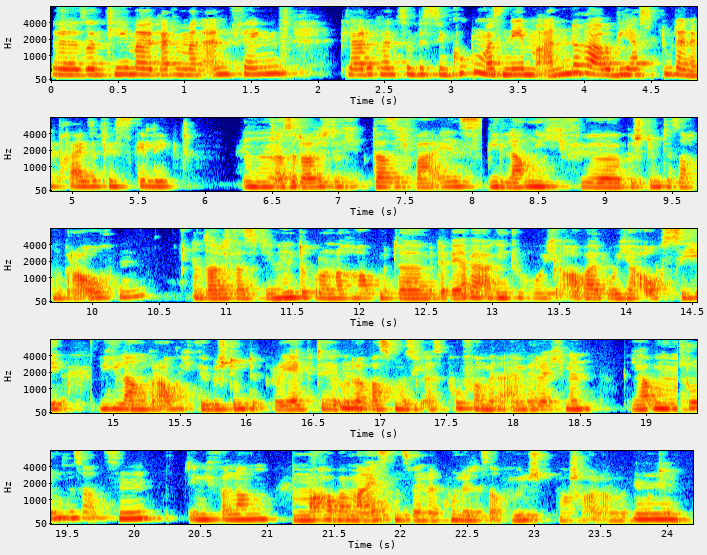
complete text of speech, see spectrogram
äh, so ein Thema, gerade wenn man anfängt. Klar, du kannst so ein bisschen gucken, was nehmen andere, aber wie hast du deine Preise festgelegt? Mm, Also dadurch, dass ich- weiß, wie lange ich für bestimmte Sachen brauche Mhm. und dadurch, dass ich den Hintergrund noch habe mit der, mit der Werbeagentur, wo ich arbeite, wo ich ja auch sehe, wie lange brauche ich für bestimmte Projekte Mhm. oder was muss ich als Puffer mit einberechnen. Ich habe einen Stundensatz, den ich verlange, mache aber meistens, wenn der Kunde das auch wünscht, Pauschalangebote. Mhm.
